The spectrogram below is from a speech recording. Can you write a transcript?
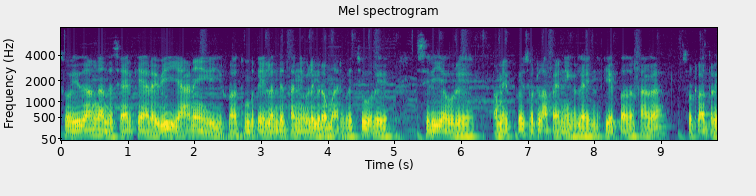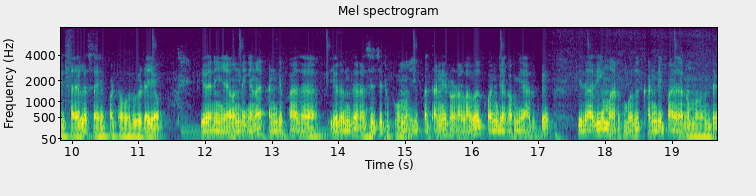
ஸோ இதாங்க அந்த செயற்கை அருவி. யானையோட தும்புக்கையிலேருந்து தண்ணி விழுகிற மாதிரி வச்சு ஒரு சிறிய ஒரு அமைப்பு சுற்றுலா பயணிகளை ஈர்ப்பதற்காக சுற்றுலாத்துறை செயலில் செய்யப்பட்ட ஒரு விடயம். இதை நீங்கள் வந்தீங்கன்னா கண்டிப்பாக இதை இருந்து ரசிச்சுட்டு போகணும். இப்போ தண்ணீரோட அளவு கொஞ்சம் கம்மியாக இருக்குது இது அதிகமாக இருக்கும்போது கண்டிப்பாக இதை நம்ம வந்து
